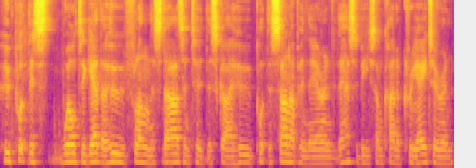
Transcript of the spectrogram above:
who put this world together? Who flung the stars into the sky? Who put the sun up in there? And there has to be some kind of creator. And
